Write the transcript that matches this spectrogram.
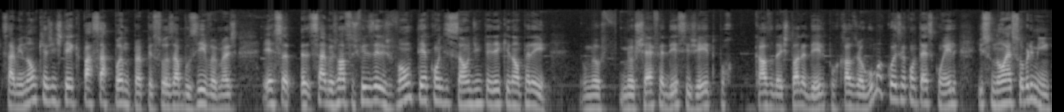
sabe? Não que a gente tenha que passar pano para pessoas abusivas, mas, essa, sabe, os nossos filhos eles vão ter condição de entender que, não, peraí, o meu, meu chefe é desse jeito por causa da história dele, por causa de alguma coisa que acontece com ele, isso não é sobre mim,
